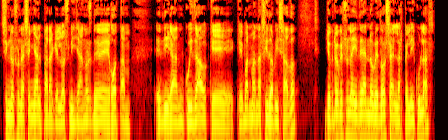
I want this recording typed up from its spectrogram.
sino es una señal para que los villanos de Gotham eh, digan cuidado que, que Batman ha sido avisado. Yo creo que es una idea novedosa en las películas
